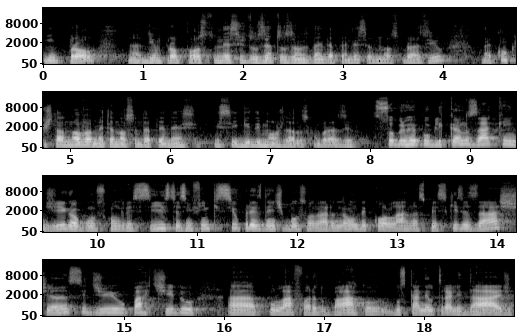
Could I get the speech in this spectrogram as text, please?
em prol né, de um propósito nesses 200 anos da independência do nosso Brasil, né, conquistar novamente a nossa independência e seguir de mãos dadas com o Brasil. Sobre o Republicanos, há quem diga, alguns congressistas, enfim, que se o presidente Bolsonaro não decolar nas pesquisas, há a chance de o partido ah, pular fora do barco, buscar neutralidade.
